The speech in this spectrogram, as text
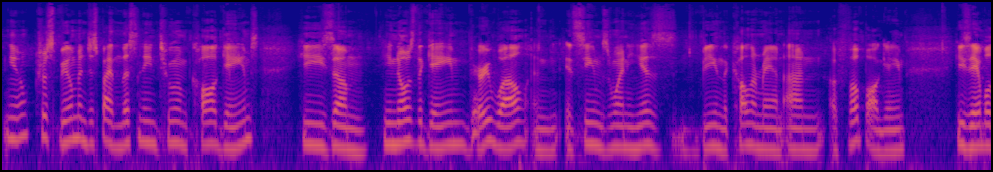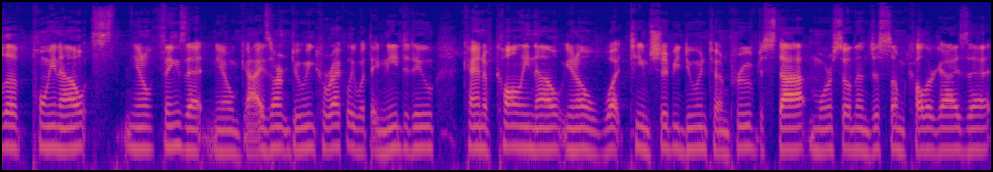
you know, Chris Spielman just by listening to him call games, he's um he knows the game very well, and it seems when he is being the color man on a football game, he's able to point out you know things that you know guys aren't doing correctly, what they need to do, kind of calling out you know what teams should be doing to improve to stop more so than just some color guys that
